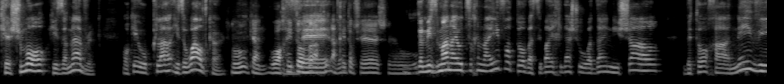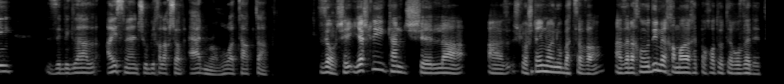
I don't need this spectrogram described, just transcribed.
כשמו, he's a maverick, אוקיי? הוא קלע, he's a wild card. הוא, כן, הוא הכי טוב, ו- הכי, ו- הכי טוב שיש, הוא... ומזמן היו צריכים להעיף אותו, והסיבה היחידה שהוא עדיין נשאר בתוך ה Navy זה בגלל Iceman שהוא בכלל עכשיו אדמירל, הוא ה top-top. זהו, שיש לי כאן שאלה, אז שלושתנו היינו בצבא, אז אנחנו יודעים איך המערכת פחות או יותר עובדת.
